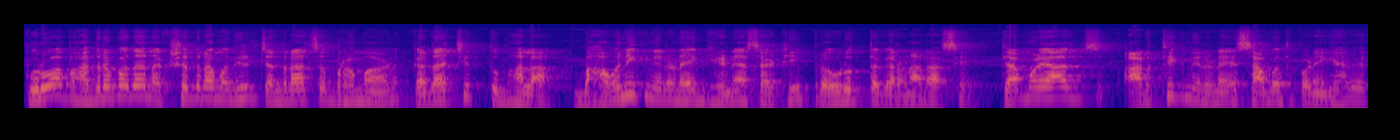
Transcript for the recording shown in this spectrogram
पूर्व भाद्रपदा नक्षत्रामधील चंद्राचं भ्रमण कदाचित तुम्हाला भावनिक निर्णय घेण्यासाठी प्रवृत्त करणार असेल. त्यामुळे आज आर्थिक निर्णय सावधपणे घ्यावेत.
